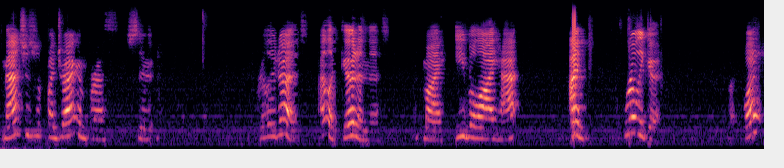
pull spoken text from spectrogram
matches with my dragon breath suit. It really does. I look good in this. With my evil eye hat. I'm really good. But what?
